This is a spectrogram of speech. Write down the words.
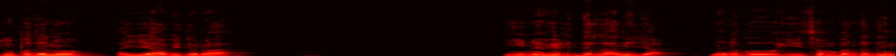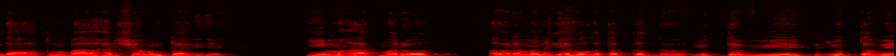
ದ್ರುಪದನು, ಅಯ್ಯ ವಿದುರ, ನೀನು ಹೇಳಿದ್ದೆಲ್ಲ ನಿಜ. ನನಗೂ ಈ ಸಂಬಂಧದಿಂದ ತುಂಬ ಹರ್ಷ ಉಂಟಾಗಿದೆ. ಈ ಮಹಾತ್ಮರು ಅವರ ಮನೆಗೆ ಹೋಗತಕ್ಕದ್ದು ಯುಕ್ತವ್ಯ ಯುಕ್ತವ್ಯ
